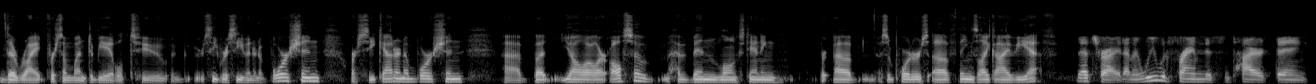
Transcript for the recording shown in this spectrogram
the right for someone to be able to receive an abortion or seek out an abortion, uh, but y'all are also have been longstanding uh, supporters of things like IVF. That's right. I mean, we would frame this entire thing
